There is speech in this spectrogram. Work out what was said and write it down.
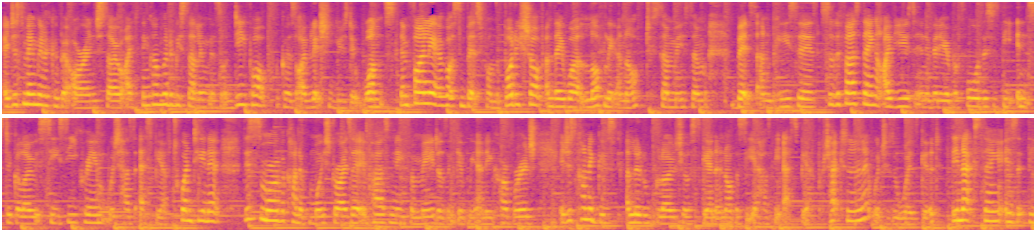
It just made me look a bit orange, so I think I'm going to be selling this on Depop because I've literally used it once. Then finally I got some bits from the Body Shop and they were lovely enough to send me some bits and pieces. So the first thing I've used in a video before, this is the Instaglow CC cream which has SPF 20 in it. This is more of a kind of moisturiser. It personally for me doesn't give me any coverage. It just kind of gives a little glow to your skin and obviously it has the SPF protection in it which is always good. The next thing is the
